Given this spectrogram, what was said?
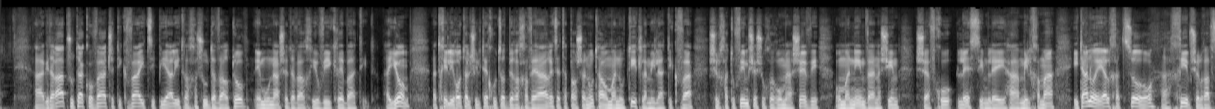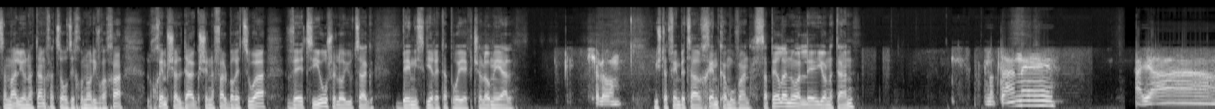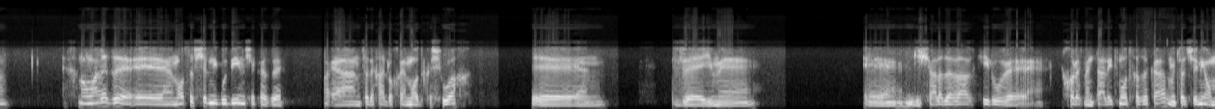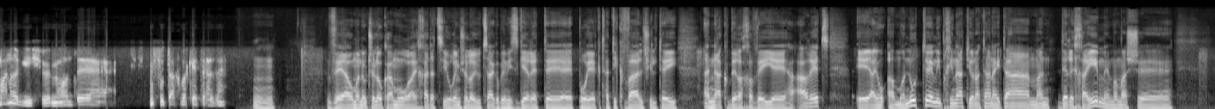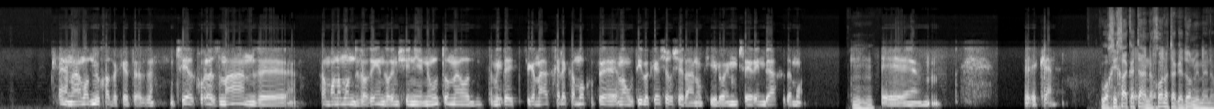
ההגדרה הפשוטה קובעת שתקווה היא ציפייה להתרחשות דבר טוב, אמונה שדבר חיובי יקרה בעתיד. היום נתחיל לראות על שלטי חוצות ברחבי הארץ את הפרשנות האומנותית למילה תקווה של חטופים ששוחררו מהשבי, אומנים ואנשים שהפכו לסמלי המלחמה. איתנו אייל חצור, אחיו של רב סמל יונתן חצור, זיכרונו לברכה, לוחם שלדג שנפל ברצועה, וציור שלו יוצג במסגרת הפרויקט. שלום אייל. שלום. משתתפים בצערכם כמובן. ספר לנו על יונתן. יונתן היה, איך נאמר את זה, אוסף של ניגודים שכזה. היה מצד אחד לוחם מאוד קשוח, ועם גישה לדבר, כאילו, ויכולת מנטלית מאוד חזקה, ומצד שני אומן רגיש ומאוד מפותח בקטע הזה. והאומנות שלו, כאמור, אחד הציורים שלו יוצג במסגרת uh, פרויקט התקווה על שלטי ענק ברחבי uh, הארץ. Uh, האומנות מבחינת יונתן הייתה דרך חיים, ממש... כן, היה מאוד מיוחד בקטע הזה. הוא צייר כל הזמן, והמון המון דברים, דברים שעניינו אותו מאוד. תמיד זה גם היה חלק עמוק ומהותי בקשר שלנו, כאילו היינו ציירים ביחד המון. כן. הוא אחיך הקטן, נכון? אתה גדול ממנו.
